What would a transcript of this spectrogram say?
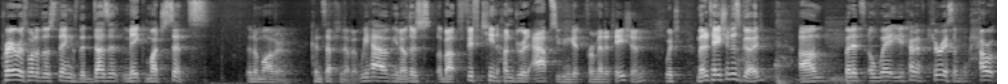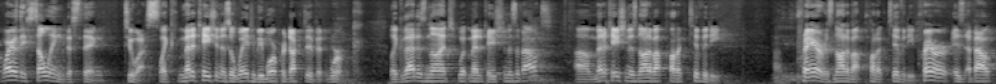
Prayer is one of those things that doesn't make much sense in a modern conception of it. We have, you know, there's about 1,500 apps you can get for meditation, which meditation is good, um, but it's a way, you're kind of curious of how, why are they selling this thing to us? Like, meditation is a way to be more productive at work. Like, that is not what meditation is about. Um, meditation is not about productivity. Um, prayer is not about productivity. Prayer is about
